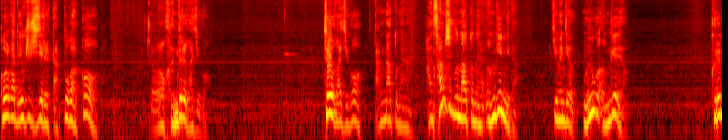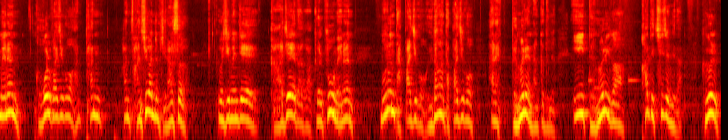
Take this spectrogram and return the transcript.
그걸 갖다 60cc를 딱 부어갖고 쭉 흔들어 가지고 저어 가지고 딱 놔두면은 한 30분 놔두면 엉깁니다. 지금 이제 우유가 엉겨요. 그러면은 그걸 가지고 한, 한, 한, 한 시간 좀 지나서 그 지금 이제 가재에다가 그걸 부으면은 물은 다 빠지고 유당은 다 빠지고 안에 덩어리가 남거든요. 이 덩어리가 카드 치즈입니다. 그걸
